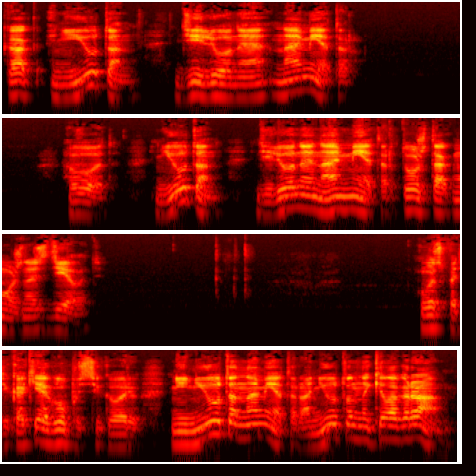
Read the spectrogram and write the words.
как ньютон, деленное на метр. Вот. Ньютон, деленное на метр. Тоже так можно сделать. Господи, какие глупости говорю. Не ньютон на метр, а ньютон на килограмм.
